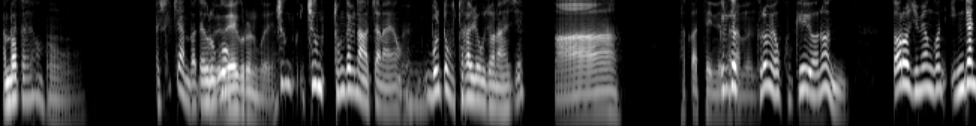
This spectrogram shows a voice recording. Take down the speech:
안 받아요. 어. 아, 실제 안 받아요. 그리고 왜, 왜 그러는 거예요? 지금 지금 정답이 나왔잖아요. 음. 뭘또 부탁하려고 전화하지? 아 바깥에 있는 그러니까 사람은 그러면 국회의원은 떨어지면 그건 인간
